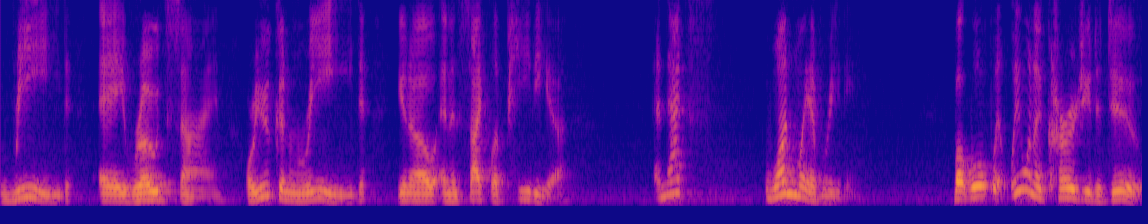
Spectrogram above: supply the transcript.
read a road sign or you can read, you know, an encyclopedia. And that's one way of reading. But what we want to encourage you to do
